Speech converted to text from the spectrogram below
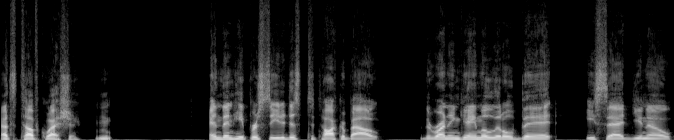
that's a tough question. Mm. And then he proceeded just to talk about the running game a little bit. He said, you know,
